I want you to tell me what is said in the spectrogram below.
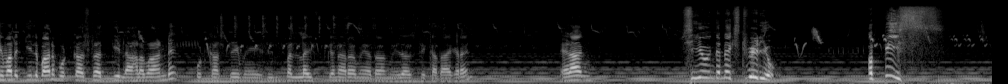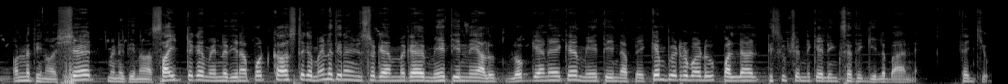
එමට ගිල බාන පොඩ්කාස්ටත් ගිල් හලබාන්ඩ පොඩ්කාස්ටේ මේ සිම්පල් ලයි් කනරම ත මේ දස්ට කතා කරන්න. එනම් සියන්ද නෙක්ට වීඩියෝ අපිස් ඔන්න තින ෂේට් මෙන තින සයිට් එක මෙන්න තින පොඩ්කාස්ට එක මෙන්න තින ඉස්ට්‍රගම් එක. මේ තින්නේ අලුත් බ්ලොග් ගැන එක. මේ තින් අප කම්පිට බඩු පල්ලා ටිස්ක්‍රපෂන් එක ලික් සති ගිල බාන්න තැකූ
